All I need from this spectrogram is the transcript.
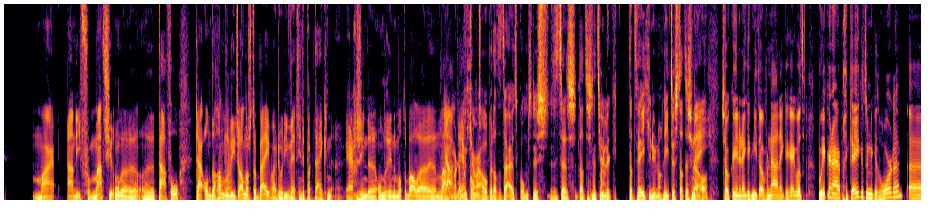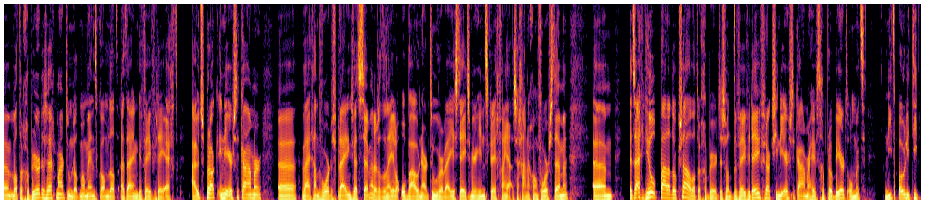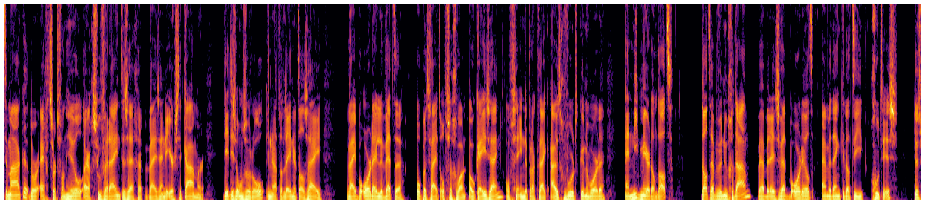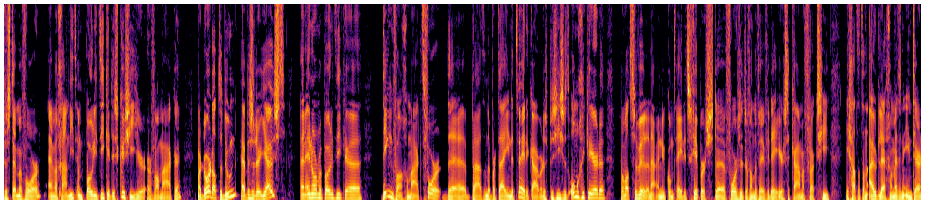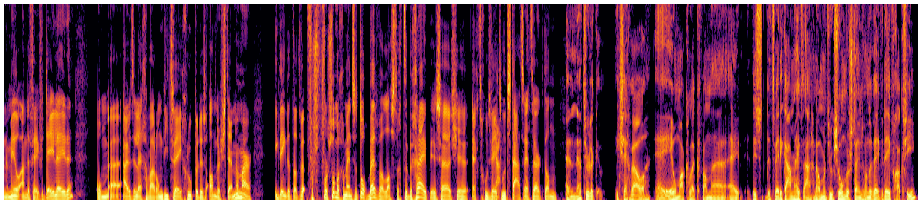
Maar aan die formatietafel, daar onderhandelen we iets anders erbij. Waardoor die wet in de praktijk ergens in de, onderin de mottenballen Ja, maar dan moet je maar hopen dat het eruit komt. Dus dat is, dat is natuurlijk, dat weet je nu nog niet. Dus dat is wel, zo kun je er denk ik niet over nadenken. Kijk, wat, hoe ik er naar heb gekeken toen ik het hoorde, uh, wat er gebeurde zeg maar. Toen dat moment kwam dat uiteindelijk de VVD echt uitsprak in de Eerste Kamer. Uh, wij gaan voor de spreidingswet stemmen. Er zat een hele opbouw naartoe waarbij je steeds meer hints kreeg van ja, ze gaan er gewoon voor stemmen. Um, het is eigenlijk heel paradoxaal wat er gebeurd is. Want de VVD-fractie in de Eerste Kamer heeft geprobeerd om het niet politiek te maken. Door echt soort van heel erg soeverein te zeggen: wij zijn de Eerste Kamer. Dit is onze rol. Inderdaad, wat Leonard al zei. Wij beoordelen wetten op het feit of ze gewoon oké zijn. Of ze in de praktijk uitgevoerd kunnen worden. En niet meer dan dat. Dat hebben we nu gedaan. We hebben deze wet beoordeeld en we denken dat die goed is. Dus we stemmen voor en we gaan niet een politieke discussie hier ervan maken. Maar door dat te doen, hebben ze er juist een enorme politieke ding van gemaakt voor de pratende partij in de Tweede Kamer. Dus precies het omgekeerde van wat ze willen. Nou, en nu komt Edith Schippers, de voorzitter van de VVD Eerste Kamerfractie, die gaat dat dan uitleggen met een interne mail aan de VVD-leden. Om uh, uit te leggen waarom die twee groepen dus anders stemmen. Maar ik denk dat dat voor, voor sommige mensen toch best wel lastig te begrijpen is. Hè? Als je echt goed weet hoe het staatsrecht werkt, dan. En natuurlijk, ik zeg wel eh, heel makkelijk van. Uh, het is, de Tweede Kamer heeft aangenomen, natuurlijk zonder steun van de VVD-fractie.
